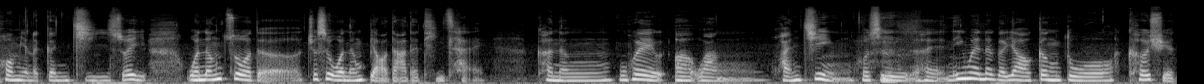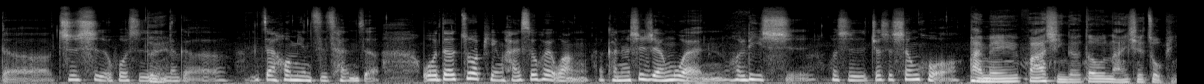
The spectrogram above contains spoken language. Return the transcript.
后面的根基，所以我能做的就是我能表达的题材。可能不会呃往环境或是嘿，因为那个要更多科学的知识或是那个在后面支撑着。我的作品还是会往可能是人文或历史或是就是生活。还没发行的都哪一些作品？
